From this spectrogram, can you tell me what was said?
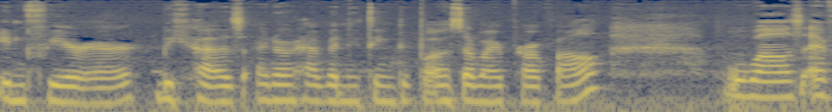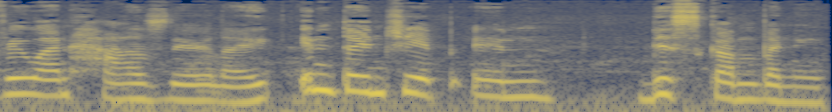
inferior because i don't have anything to post on my profile. Whilst everyone has their like internship in this company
